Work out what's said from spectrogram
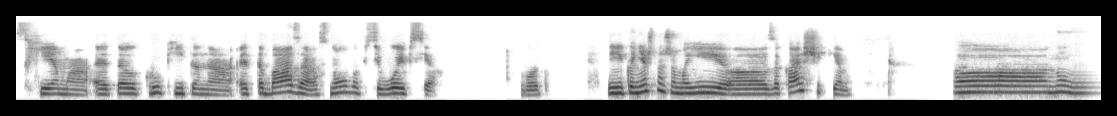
схема, это круг Итана, это база, основа всего и всех. Вот. И, конечно же, мои э, заказчики, э, ну,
